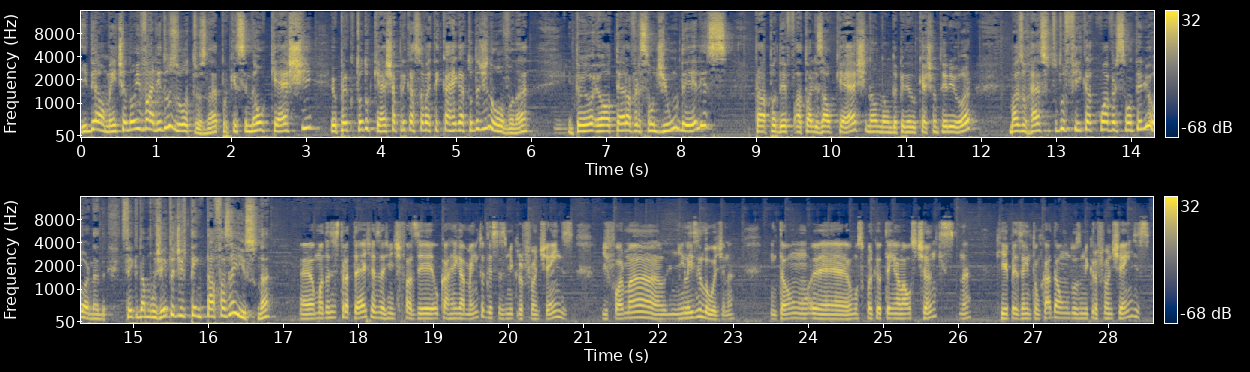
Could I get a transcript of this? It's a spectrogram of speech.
Idealmente eu não invalido os outros, né? Porque senão o cache, eu perco todo o cache, a aplicação vai ter que carregar toda de novo, né? Então eu, eu altero a versão de um deles para poder atualizar o cache, não, não depender do cache anterior mas o resto tudo fica com a versão anterior, né? Você tem que dar um jeito de tentar fazer isso, né? É uma das estratégias é a gente fazer o carregamento desses micro frontends de forma em lazy load, né? Então, é, vamos supor que eu tenha lá os chunks, né? Que representam cada um dos micro frontends.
